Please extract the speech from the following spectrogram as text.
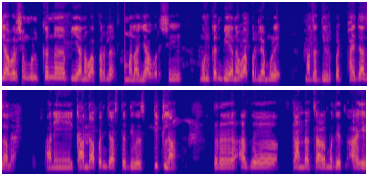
यावर्षी मुलकन बियाणं वापरलं. मला यावर्षी मुलकन बियाणं वापरल्यामुळे माझा दीडपट फायदा झाला आणि कांदा पण जास्त दिवस टिकला. तर आज कांदा चाळमध्ये आहे.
